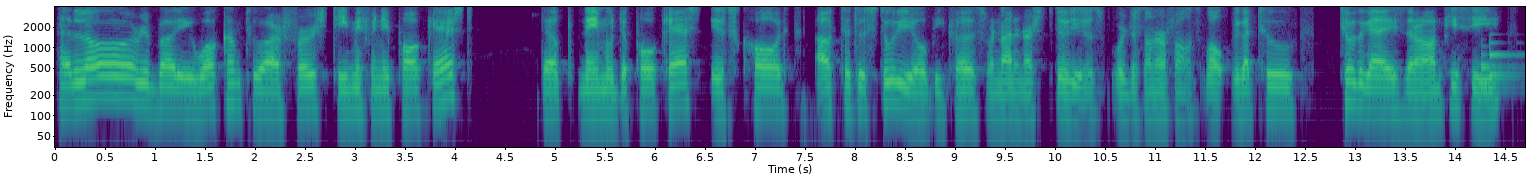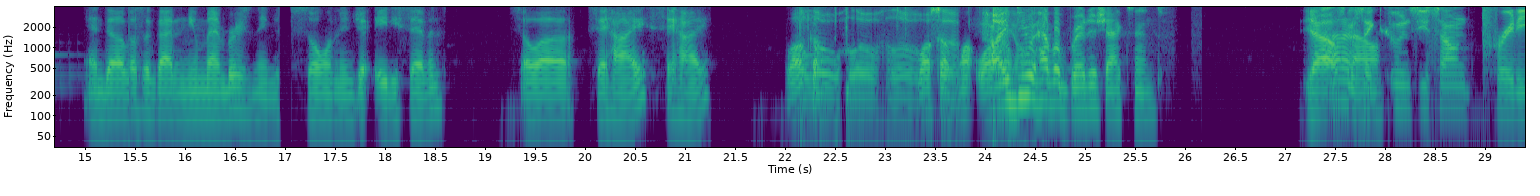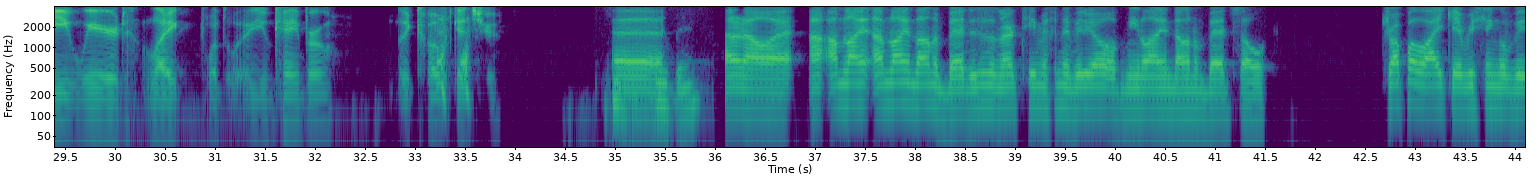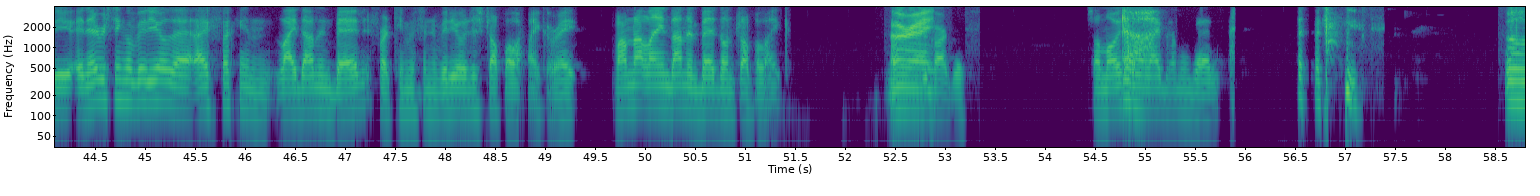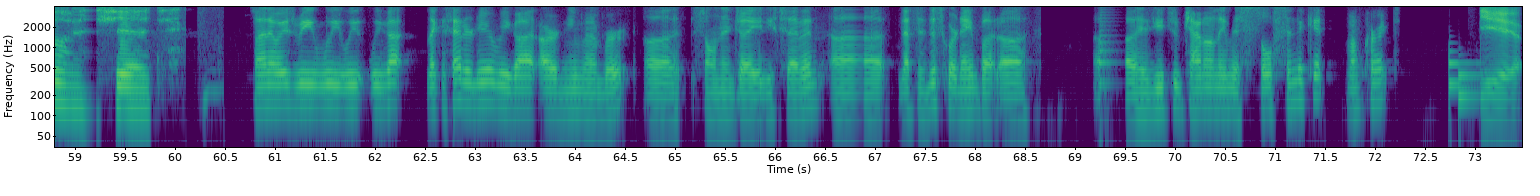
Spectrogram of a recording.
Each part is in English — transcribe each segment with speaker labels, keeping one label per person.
Speaker 1: Hello, everybody. Welcome to our first Team Infinity podcast. The name of the podcast is called Out to the Studio because we're not in our studios. We're just on our phones. Well, we got two two of the guys that are on PC, and uh, we also got a new member. His name is Soul Ninja 87. So, uh, say hi. Say hi. Welcome.
Speaker 2: Hello, hello, hello. What's
Speaker 1: Welcome.
Speaker 2: up?
Speaker 1: Wel-
Speaker 3: Why do you have a British accent?
Speaker 2: Yeah, I was gonna
Speaker 1: don't
Speaker 2: say. Coons, you sound pretty weird. Like, what, what UK, bro? The code gets you.
Speaker 1: Uh, I don't know. I, I I'm lying. I'm lying down in bed. This is another Team Infinite video of me lying down in bed. So drop a like every single video. In every single video that I fucking lie down in bed for a Team Infinite video, just drop a like. All right. If I'm not lying down in bed, don't drop a like.
Speaker 3: All right.
Speaker 1: Regardless. So I'm always gonna lie down in bed.
Speaker 3: Oh shit.
Speaker 1: So, anyways, we we we, we got like I said earlier, we got our new member, uh, Soul Ninja eighty seven. Uh, that's his Discord name, but uh, uh, his YouTube channel name is Soul Syndicate. If I'm correct.
Speaker 2: Yeah.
